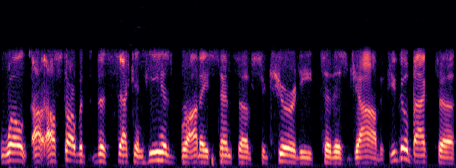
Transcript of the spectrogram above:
Well, I'll start with the second. He has brought a sense of security to this job. If you go back to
